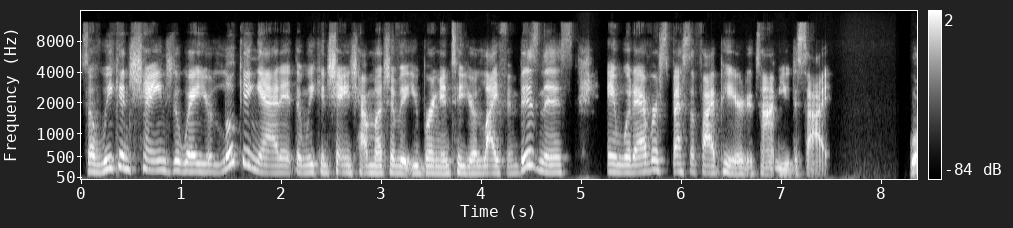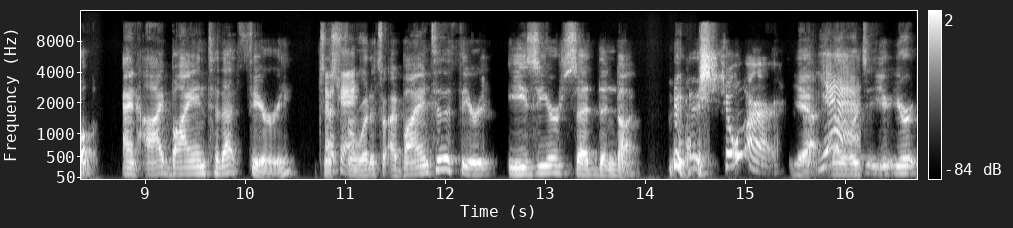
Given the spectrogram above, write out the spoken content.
So if we can change the way you're looking at it, then we can change how much of it you bring into your life and business in whatever specified period of time you decide. Well, and I buy into that theory just okay. for what it's I buy into the theory easier said than done. sure. Yeah. Yeah. Words, you're, you're,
